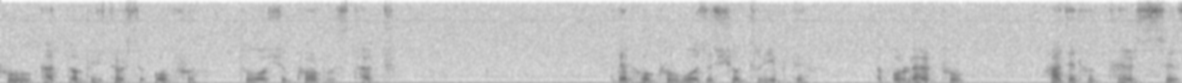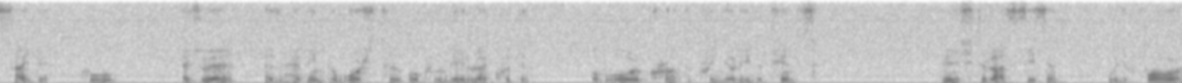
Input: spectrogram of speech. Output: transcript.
who got the visitors off to a superb start. That hope was short-lived for Ralph Hasenhüttl's side, who, as well as having the worst opening day record of all current Premier League teams, finished last season with four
